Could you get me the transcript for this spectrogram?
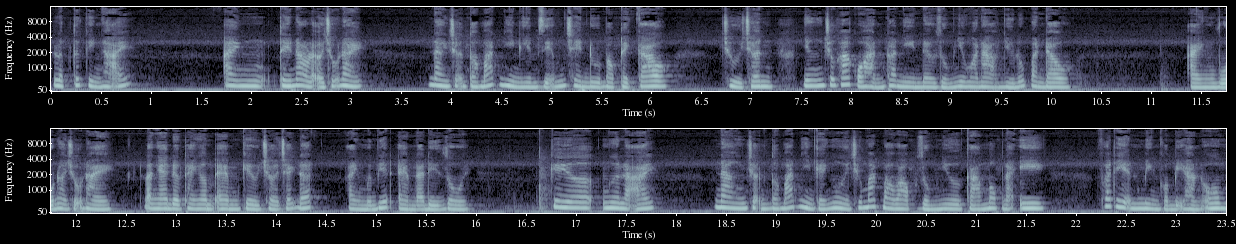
Lập tức kinh hãi. Anh thế nào lại ở chỗ này? Nàng trợn to mắt nhìn nghiêm diễm trên đùi bọc thạch cao. Trừ chân, Những chỗ khác của hắn thoạt nhìn đều giống như hoàn hảo như lúc ban đầu. Anh vốn ở chỗ này Là nghe được thanh âm em kêu trời trách đất, Anh mới biết em đã đến rồi. Kia ngươi là ai? Nàng trợn to mắt nhìn cái người trước mắt bao bọc giống như cá mộc nại y. Phát hiện mình còn bị hắn ôm,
